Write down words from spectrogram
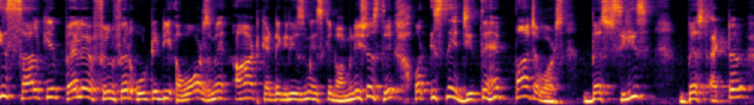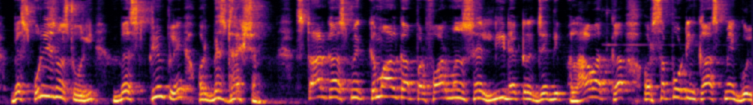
इस साल के पहले फ़िल्म फेयर ओ अवार्ड्स में आठ कैटेगरीज में इसके नॉमिनेशंस थे और इसने जीते हैं पाँच awards best series best actor best original story best screenplay और बेस्ट डायरेक्शन स्टार कास्ट में कमाल का परफॉर्मेंस है लीड एक्टर जयदीप अलाहाबाद का और सपोर्टिंग कास्ट में गुल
